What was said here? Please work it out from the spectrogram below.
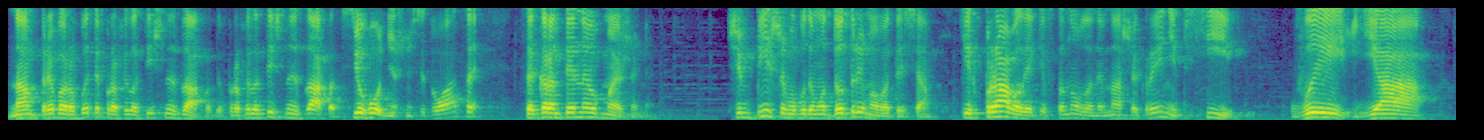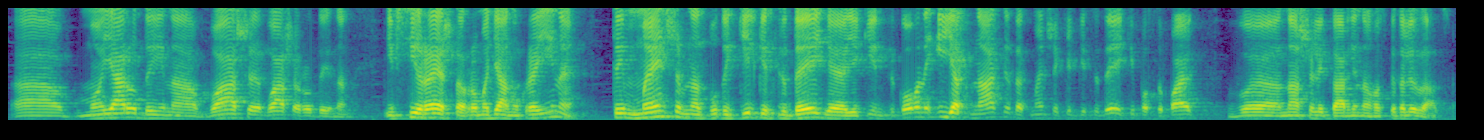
нам треба робити профілактичні заходи. Профілактичний заход в сьогоднішній ситуації це карантинне обмеження. Чим більше ми будемо дотримуватися тих правил, які встановлені в нашій країні, всі ви, я, моя родина, ваша, ваша родина і всі решта громадян України. Тим менше в нас буде кількість людей, е, які інфіковані, і як наслідок менша кількість людей, які поступають в наші лікарні на госпіталізацію.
